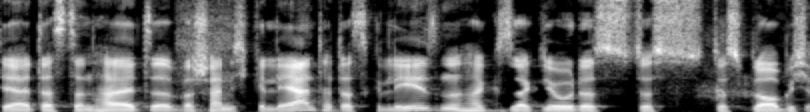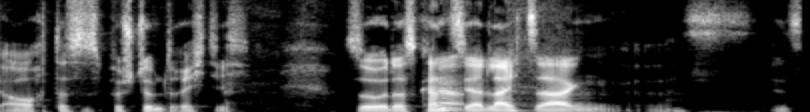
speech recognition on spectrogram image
Der hat das dann halt äh, wahrscheinlich gelernt, hat das gelesen und hat gesagt, jo, das, das, das glaube ich auch, das ist bestimmt richtig. So, das kannst du Ja. ja leicht sagen. Ist-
